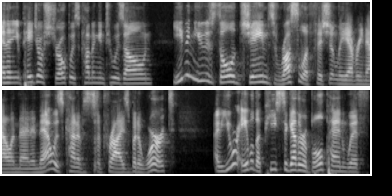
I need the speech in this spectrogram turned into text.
And then Pedro Strop was coming into his own even used old James Russell efficiently every now and then, and that was kind of a surprise, but it worked. I mean, you were able to piece together a bullpen with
